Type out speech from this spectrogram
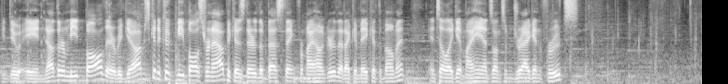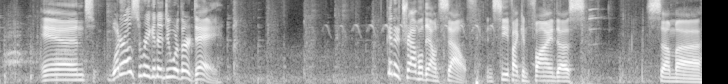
can do another meatball. There we go. I'm just going to cook meatballs for now because they're the best thing for my hunger that I can make at the moment until I get my hands on some dragon fruits. And what else are we going to do with our day? I'm going to travel down south and see if I can find us some, uh,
